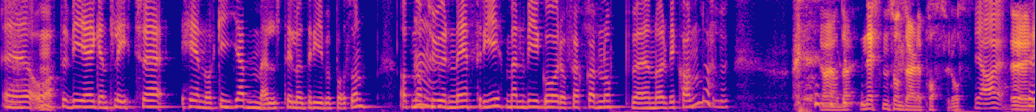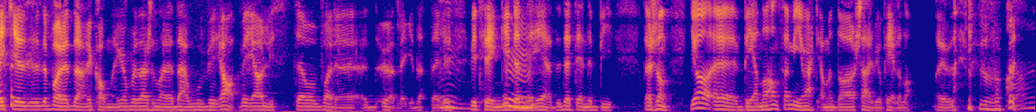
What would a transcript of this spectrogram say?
eh, og mm. at vi egentlig ikke har noe hjemmel til å drive på sånn. At mm. naturen er fri, men vi går og fucker den opp når vi kan. Da. Absolutt. Ja, ja, det er nesten sånn der det passer oss. Ja, ja. Eh, ikke det bare der vi kan. For det er sånn der, der hvor vi, ja, vi har lyst til å bare ødelegge dette. Eller mm. vi trenger mm. denne, dette ene bi. Det er sånn Ja, eh, bena hans er mye verdt. Ja, men da skjærer vi opp hele, da. Da gjør vi det. Liksom sånn. ah,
